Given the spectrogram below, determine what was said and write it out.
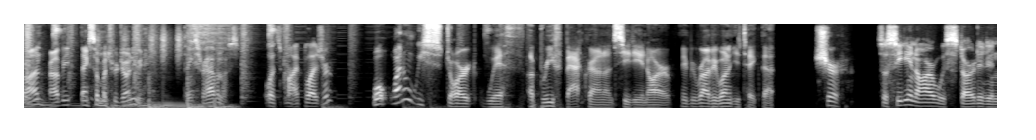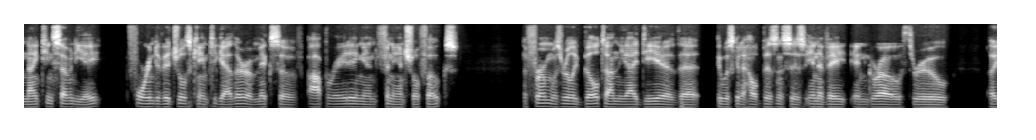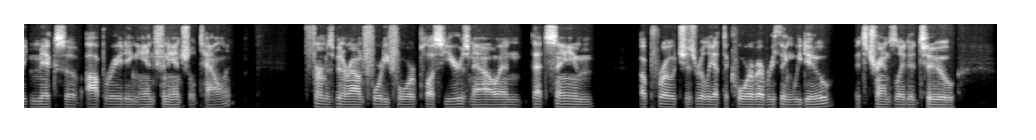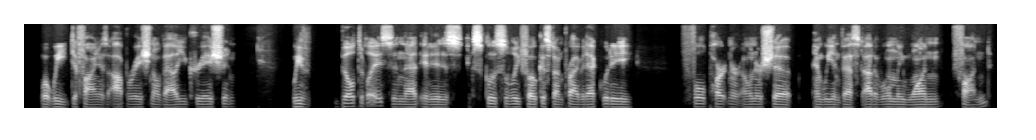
Ron, Ravi, thanks so much for joining me. Thanks for having us. Well, it's my pleasure. Well, why don't we start with a brief background on CD&R? Maybe Ravi, why don't you take that? Sure. So CD&R was started in 1978. Four individuals came together, a mix of operating and financial folks. The firm was really built on the idea that it was going to help businesses innovate and grow through a mix of operating and financial talent. The firm has been around 44 plus years now, and that same approach is really at the core of everything we do. It's translated to what we define as operational value creation. We've built a place in that it is exclusively focused on private equity, full partner ownership, and we invest out of only one fund.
